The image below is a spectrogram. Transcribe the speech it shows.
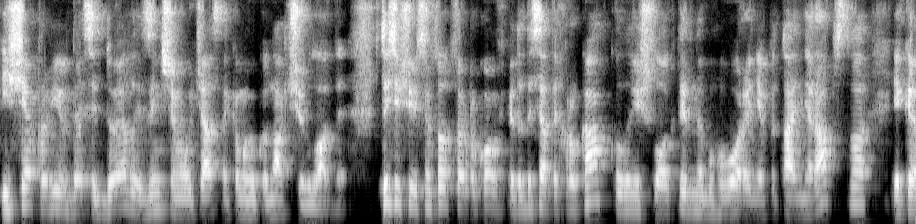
і ще провів 10 дуелей з іншими учасниками виконавчої влади. В 1840-50-х роках, коли йшло активне обговорення питання рабства, яке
